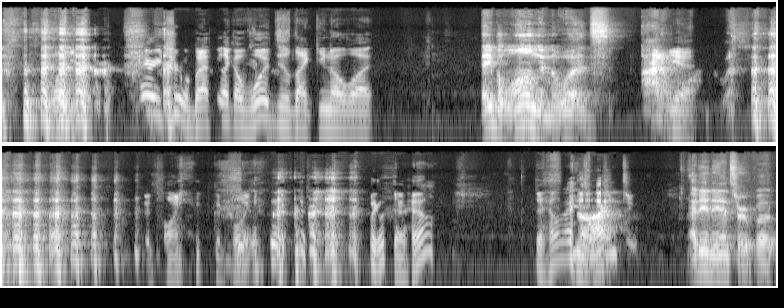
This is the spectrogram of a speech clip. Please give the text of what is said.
yeah. Very true, but I feel like a woods is like, you know what? they belong in the woods. I don't Yeah. Good point. Good point. Wait, what the hell? What the hell? No, I, I- jump into? I didn't answer but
